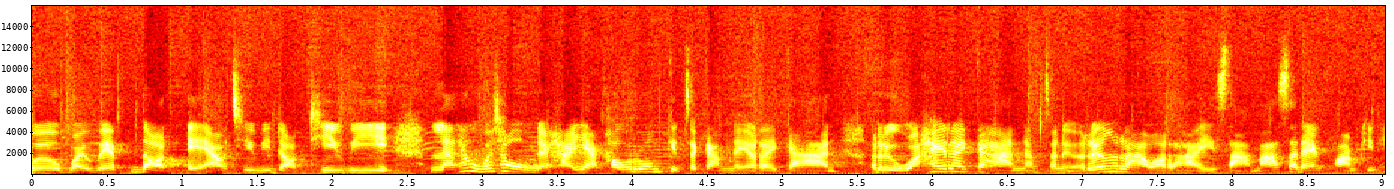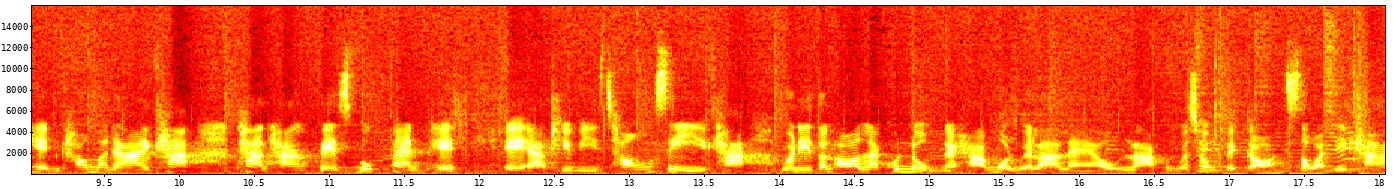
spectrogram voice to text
www.altv.tv และถ้าคุณผู้ชมนะคะ อยากเข้าร่วมกิจกรรมในรายการ หรือว่าให้รายการนำเสนอเรื่องราวอะไร สามารถแสดงความคิดเห็นเข้ามาได้ค่ะ ผ่านทาง Facebook Fanpage ALTV ช่อง 4 ค่ะ วันนี้ต้นอ้อและคุณหนุ่มนะคะ หมดเวลาแล้วลาคุณผู้ชมไปก่อน สวัสดีค่ะ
